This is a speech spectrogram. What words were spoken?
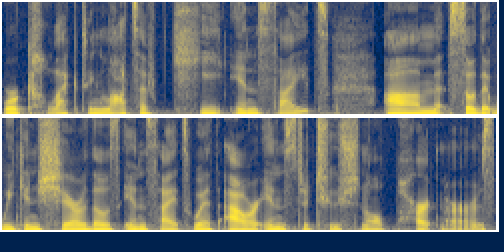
we're collecting lots of key insights um, so that we can share those insights with our institutional partners.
